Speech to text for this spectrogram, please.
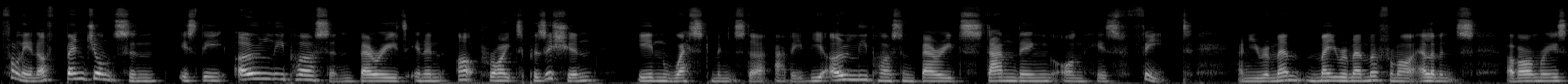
funnily enough, Ben Jonson is the only person buried in an upright position in Westminster Abbey, the only person buried standing on his feet. And you remem- may remember from our elements of armories,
